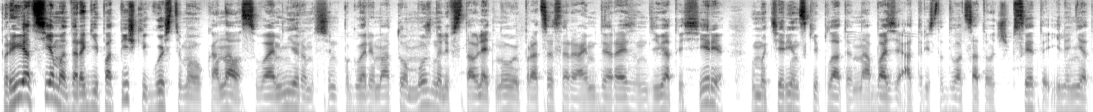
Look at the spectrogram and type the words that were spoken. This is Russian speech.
Привет всем, дорогие подписчики, гости моего канала, с вами Ниром. Сегодня поговорим о том, можно ли вставлять новые процессоры AMD Ryzen 9 серии в материнские платы на базе A320 чипсета или нет.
